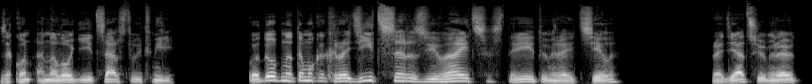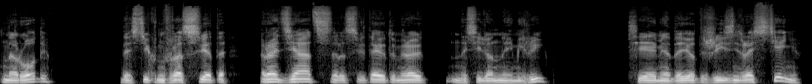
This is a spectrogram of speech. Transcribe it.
Закон аналогии царствует в мире. Подобно тому, как родится, развивается, стареет, умирает тело, родятся и умирают народы, достигнув рассвета, родятся, расцветают, умирают населенные миры. Семя дает жизнь растению,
